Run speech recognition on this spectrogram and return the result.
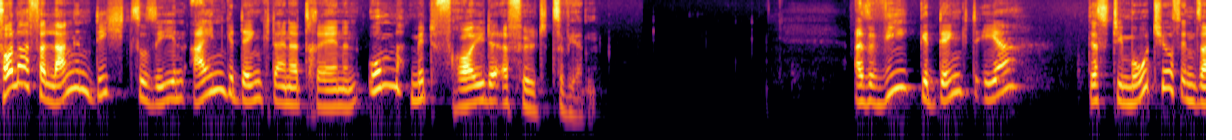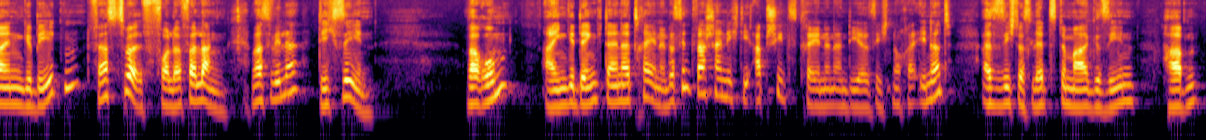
Voller Verlangen, dich zu sehen, eingedenk deiner Tränen, um mit Freude erfüllt zu werden. Also wie gedenkt er des Timotheus in seinen Gebeten? Vers 12, voller Verlangen. Was will er? Dich sehen. Warum? Eingedenk deiner Tränen. Das sind wahrscheinlich die Abschiedstränen, an die er sich noch erinnert, als sie sich das letzte Mal gesehen haben,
